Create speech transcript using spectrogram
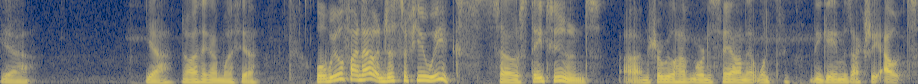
Yeah, yeah. No, I think I'm with you. Well, we will find out in just a few weeks, so stay tuned. Uh, I'm sure we'll have more to say on it once the game is actually out.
